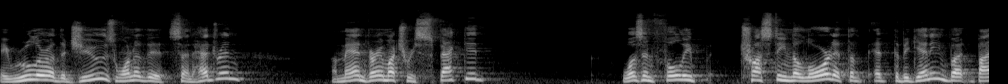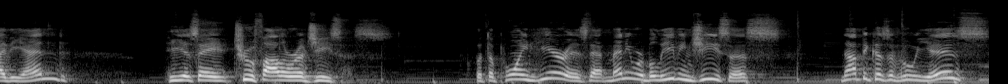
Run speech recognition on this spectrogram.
a ruler of the Jews, one of the Sanhedrin, a man very much respected, wasn't fully trusting the Lord at the, at the beginning, but by the end, he is a true follower of Jesus. But the point here is that many were believing Jesus not because of who he is,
